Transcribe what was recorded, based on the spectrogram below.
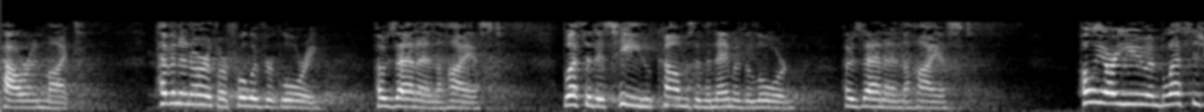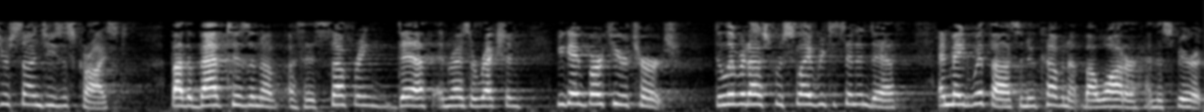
power and might. Heaven and earth are full of your glory. Hosanna in the highest. Blessed is he who comes in the name of the Lord. Hosanna in the highest. Holy are you, and blessed is your Son, Jesus Christ. By the baptism of, his suffering, death, and resurrection, you gave birth to your church, delivered us from slavery to sin and death, and made with us a new covenant by water and the Spirit.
